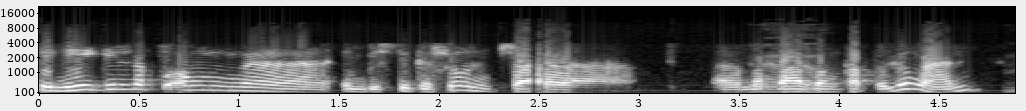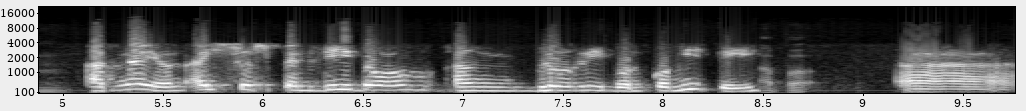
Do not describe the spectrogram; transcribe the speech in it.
tinigil na po ang ah, investigasyon sa ah, mababang kapulungan Mm. at ngayon ay suspendido ang Blue Ribbon Committee Opo. Ah,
